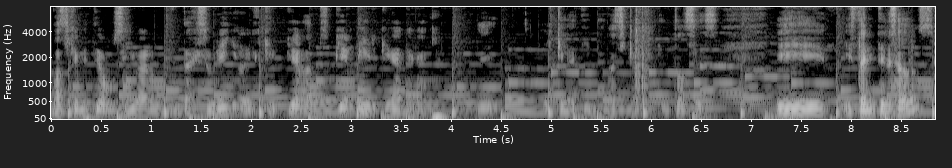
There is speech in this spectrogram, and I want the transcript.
básicamente vamos a llevar un puntaje sobre ello. El que pierda, pues pierde. Y el que gana, gana. Eh, el que le atiende, básicamente. Entonces, eh, ¿están interesados?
